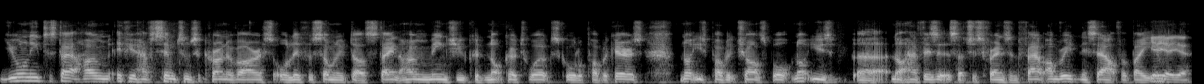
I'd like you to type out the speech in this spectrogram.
you'll need to stay at home if you have symptoms of coronavirus or live with someone who does. Staying at home means you could not go to work, school, or public areas, not use public transport, not use, uh, not have visitors such as friends and family. I'm reading this out verbatim. yeah, yeah, yeah.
